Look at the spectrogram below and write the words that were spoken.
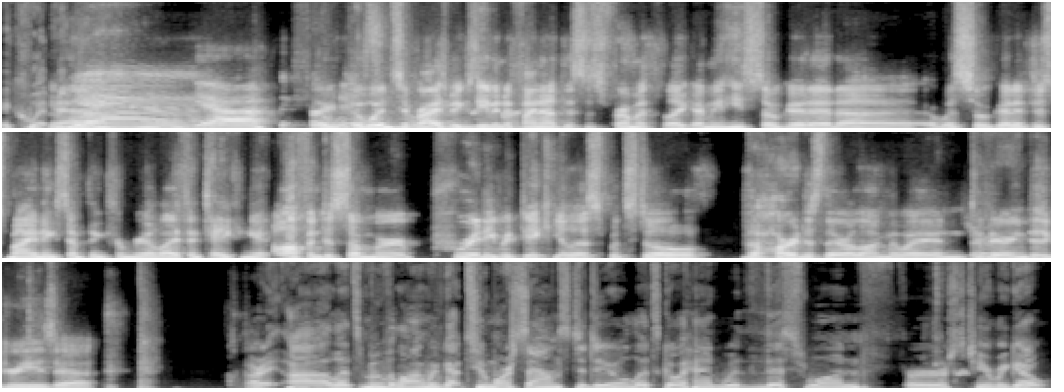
equipment. Yeah. Yeah. The It, it wouldn't surprise me because even to find out this is from a like I mean he's so good at uh was so good at just mining something from real life and taking it often to somewhere pretty ridiculous but still the heart is there along the way and Sure. to varying degrees yeah All right, uh, let's move along. We've got two more sounds to do. Let's go ahead with this one first. Here we go.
